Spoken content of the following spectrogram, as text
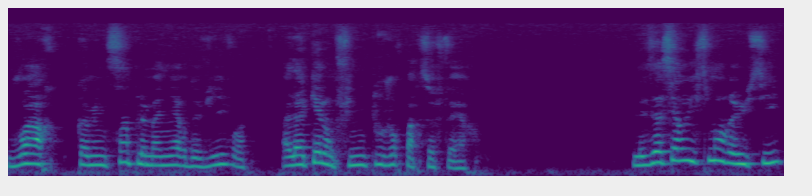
voire comme une simple manière de vivre à laquelle on finit toujours par se faire. Les asservissements réussis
